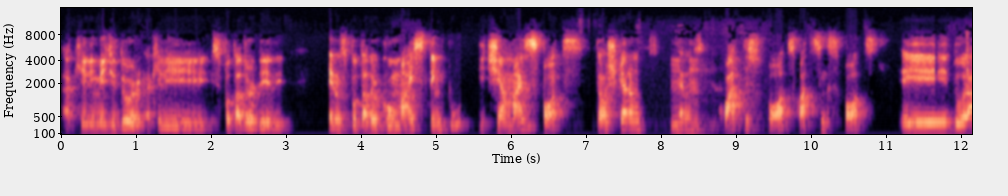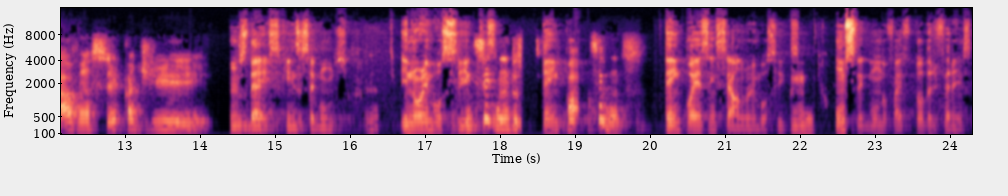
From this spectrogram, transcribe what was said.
aquele medidor, aquele spotador dele era um spotador com mais tempo e tinha mais spots. Então, acho que eram, uhum. eram quatro spots, quatro, cinco spots, e durava cerca de. Uns 10, 15 segundos. E no Rainbow Six. 20 segundos. Tempo. 20 segundos. Tempo é essencial no Rainbow Six. Hum. Um segundo faz toda a diferença.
